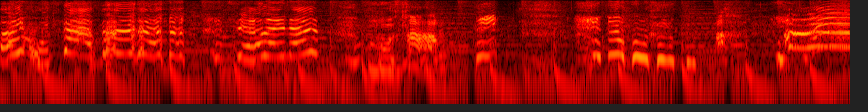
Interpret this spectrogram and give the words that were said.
เฮ้ยหูสับอะเสียงอะไรนะหมูสับอะไรอะ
